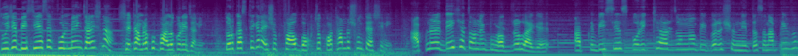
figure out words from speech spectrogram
তুই যে বিসিএস এর ফুল মিনিং জানিস না সেটা আমরা খুব ভালো করেই জানি। তোর কাছ থেকে না এসব ফাও বকচক কথা আমরা শুনতে আসিনি। আপনারা দেখে তো অনেক ভদ্র লাগে। আপনি বিসিএস পরীক্ষার জন্য প্রিপারেশন নিতেছেন। আপনি একজন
